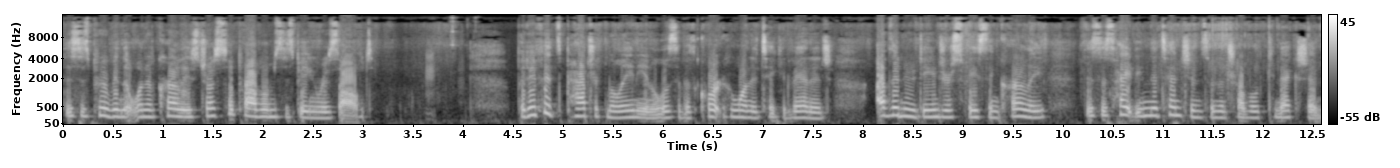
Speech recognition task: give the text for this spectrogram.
this is proving that one of Carly's stressful problems is being resolved. But if it's Patrick Mulcahey and Elizabeth Korte who want to take advantage of the new dangers facing Carly, this is heightening the tensions in the troubled connection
